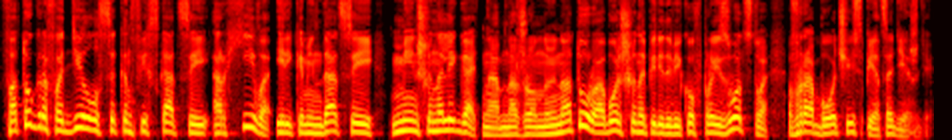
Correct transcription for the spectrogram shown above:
Фотограф отделался конфискацией архива и рекомендацией меньше налегать на обнаженную натуру, а больше на передовиков производства в рабочей спецодежде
